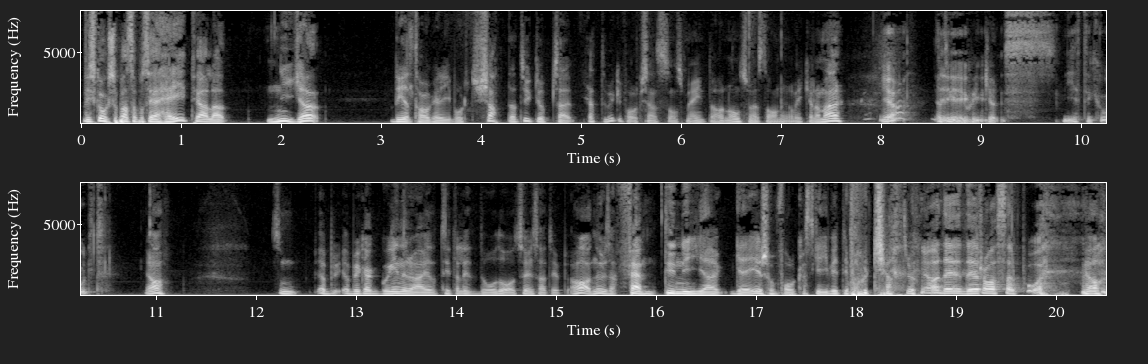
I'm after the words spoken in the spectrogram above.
vi ska också passa på att säga hej till alla nya deltagare i vårt chatt. Det har dykt upp så här jättemycket folk känns det som, som jag inte har någon som helst aning om vilka de är. Ja, Jag tycker det är skitkul. Jättecoolt. Ja. Som, jag, jag brukar gå in i det här och titta lite då och då. Så är det så här typ, ja nu är det så här 50 nya grejer som folk har skrivit i vårt chattrum. Ja, det, det rasar på. Ja.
